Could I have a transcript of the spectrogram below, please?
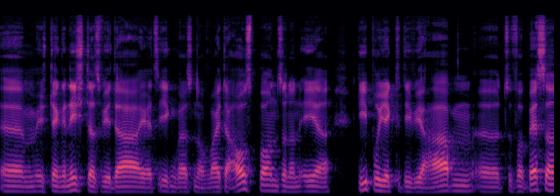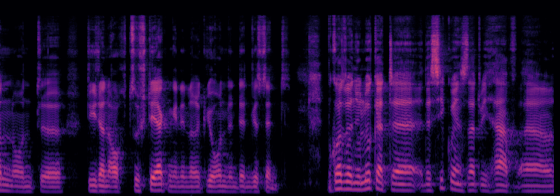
Ähm, ich denke nicht, dass wir da jetzt irgendwas noch weiter ausbauen, sondern eher die Projekte, die wir haben, äh, zu verbessern und äh, die dann auch zu stärken in den Regionen, in denen wir sind. Because when you look at uh, the sequence that we have, uh,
